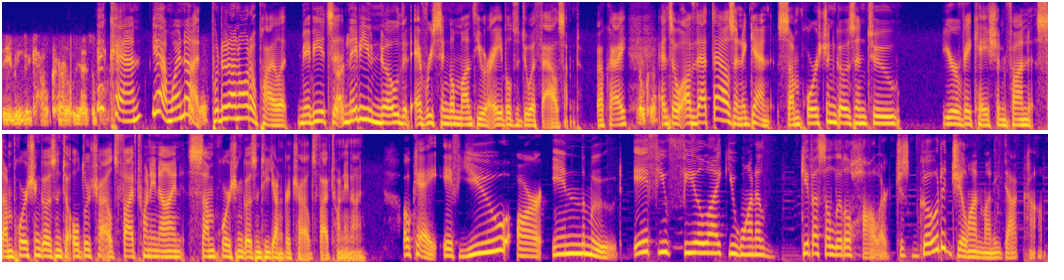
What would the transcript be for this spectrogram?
savings account currently? I suppose. It can, yeah. Why not? Okay. Put it on autopilot. Maybe it's Gotcha. maybe you know that every single month you are able to do a thousand. Okay. Okay. And so of that thousand, again, some portion goes into your vacation fund, some portion goes into older child's 529, some portion goes into younger child's 529. Okay, if you are in the mood, if you feel like you want to give us a little holler, just go to jillonmoney.com.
